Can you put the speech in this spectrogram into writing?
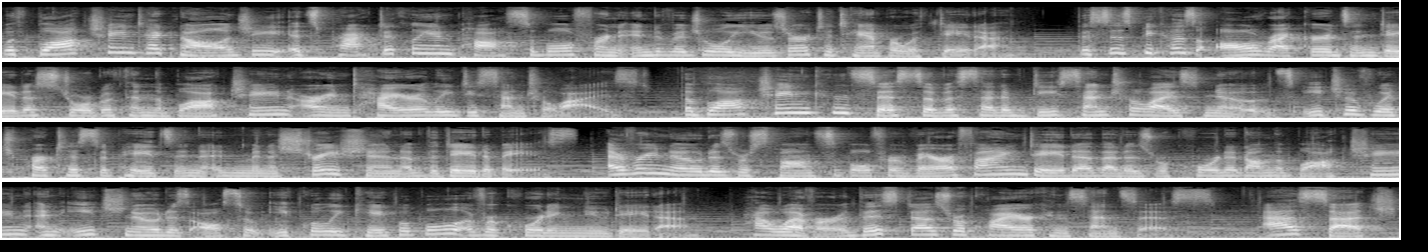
With blockchain technology, it's practically impossible for an individual user to tamper with data. This is because all records and data stored within the blockchain are entirely decentralized. The blockchain consists of a set of decentralized nodes, each of which participates in administration of the database. Every node is responsible for verifying data that is recorded on the blockchain, and each node is also equally capable of recording new data. However, this does require consensus. As such,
